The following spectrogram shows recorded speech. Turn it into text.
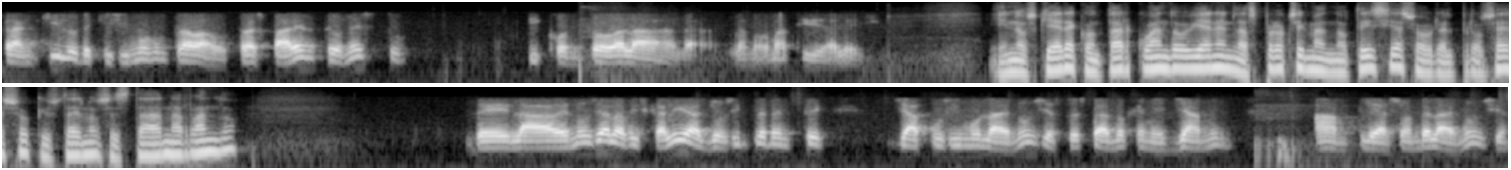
tranquilos de que hicimos un trabajo transparente, honesto y con toda la, la, la normatividad de ley y nos quiere contar cuándo vienen las próximas noticias sobre el proceso que usted nos está narrando. De la denuncia de la fiscalía, yo simplemente ya pusimos la denuncia, estoy esperando que me llamen a ampliación de la denuncia.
